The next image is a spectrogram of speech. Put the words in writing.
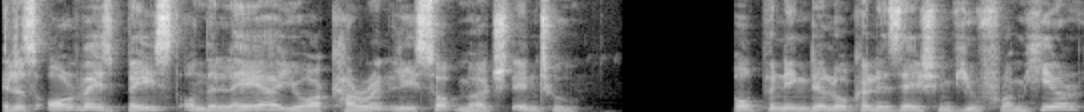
It is always based on the layer you are currently submerged into. Opening the localization view from here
